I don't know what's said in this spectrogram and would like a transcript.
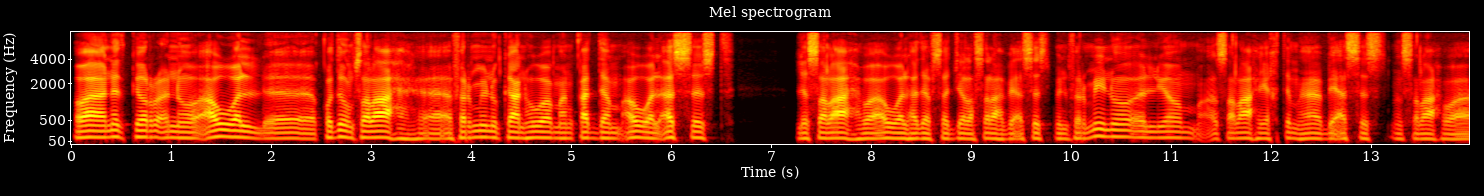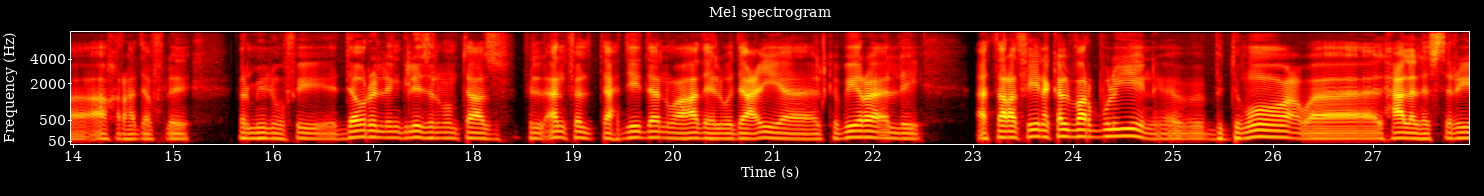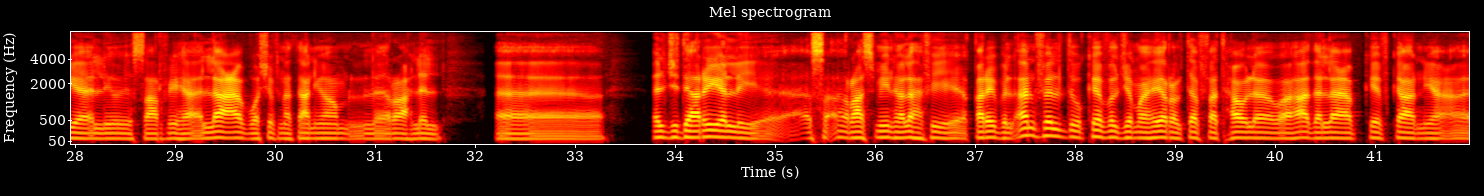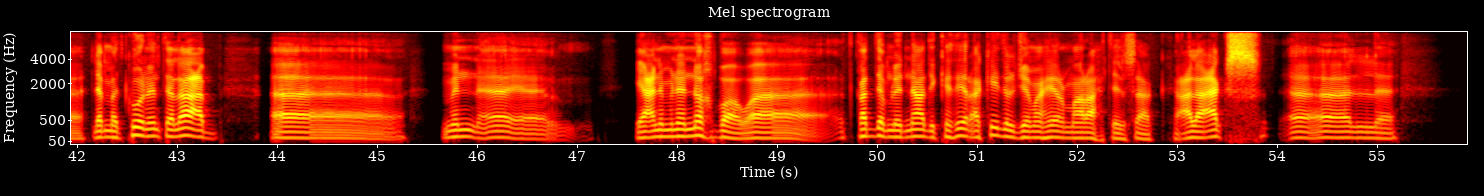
ونذكر إنه أول آه، قدوم صلاح آه، فرمينو كان هو من قدم أول assist لصلاح وأول هدف سجله صلاح بأسيست من فرمينو اليوم صلاح يختمها بأسيست من صلاح وآخر هدف لفرمينو في الدوري الإنجليزي الممتاز في الأنفيلد تحديدا. وهذه الوداعية الكبيرة اللي أثرت فينا كليفربوليين بالدموع والحالة الهستيرية اللي صار فيها اللاعب. وشفنا ثاني يوم اللي راح لل آه، الجدارية اللي راسمينها له في قريب الأنفيلد وكيف الجماهير التفت حوله. وهذا اللاعب كيف كان يعني لما تكون أنت لاعب آه، من آه، يعني من النخبة وتقدم للنادي كثير أكيد الجماهير ما راح تنساك. على عكس آه،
